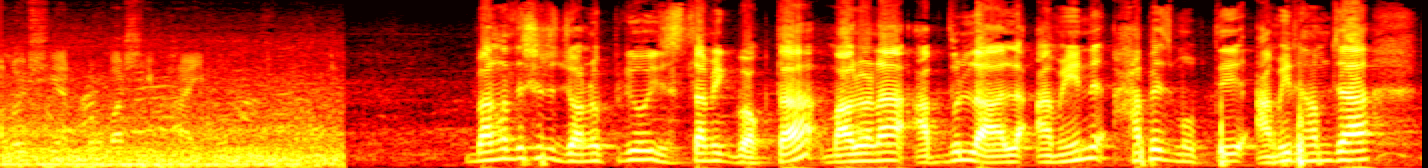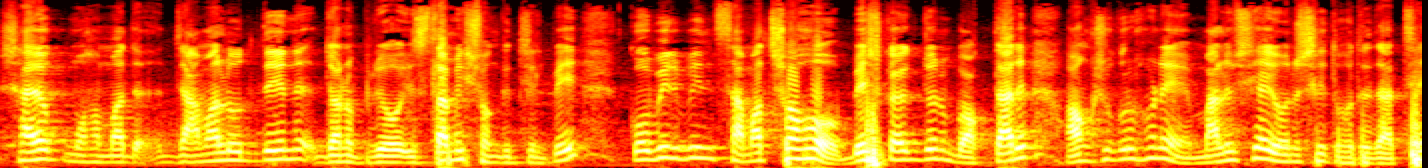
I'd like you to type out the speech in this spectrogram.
মালয়েশিয়ান প্রবাসী ভাই বাংলাদেশের জনপ্রিয় ইসলামিক বক্তা মাওলানা আবদুল্লাহ আল আমিন, হাফেজ মুফতি আমির হামজা শায়ক মোহাম্মদ জামাল উদ্দিন, জনপ্রিয় ইসলামিক সংগীত শিল্পী কবির বিন সামাদ সহ বেশ কয়েকজন বক্তার অংশগ্রহণে মালয়েশিয়ায় অনুষ্ঠিত হতে যাচ্ছে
